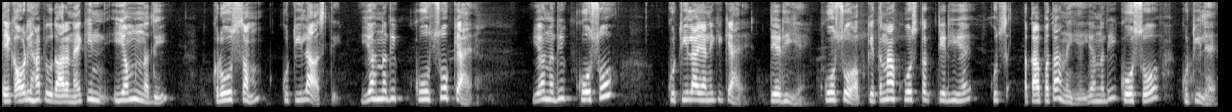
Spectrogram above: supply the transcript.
एक और यहाँ पे उदाहरण है कि यम नदी क्रोसम कुटिला अस्ति। यह नदी कोसो क्या है? यह नदी कोसो कुटिला यानी कि क्या है? टेढ़ी है। कोसो, अब कितना कोस तक टेढ़ी है? कुछ अता पता नहीं है। यह नदी कोसो कुटिल है,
